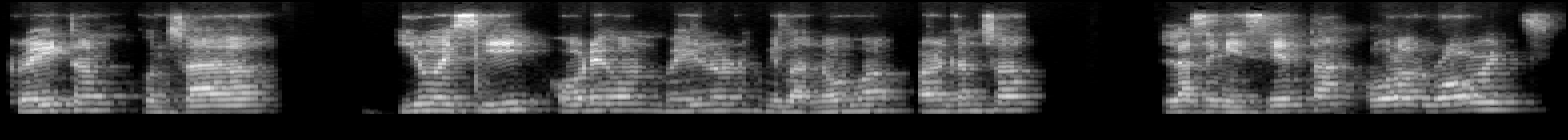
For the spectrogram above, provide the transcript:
Creighton, Gonzaga, USC, Oregon, Baylor, Villanova, Arkansas, La Cenicienta, Oral Roberts,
